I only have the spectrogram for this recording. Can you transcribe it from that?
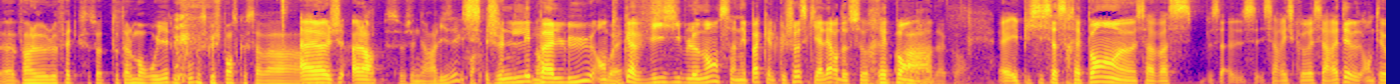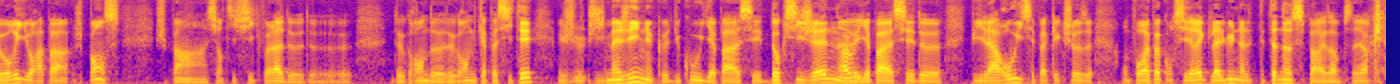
Euh, Enfin, le, le fait que ce soit totalement rouillé, du coup, parce que je pense que ça va Euh, je- alors se généraliser. Quoi. je ne l'ai pas lu. En Ouais. tout cas, visiblement, ça n'est pas quelque chose qui a l'air de se répandre. Ah. Et puis si ça se répand, euh, ça va, ça, risquerait de s'arrêter. En théorie, il y aura pas, je pense. Je suis pas un scientifique, voilà, de, de, de grande, de grande capacité. Mais j'imagine que du coup, il n'y a pas assez d'oxygène, Ah euh, il oui. n'y a pas assez de. Puis la rouille, c'est pas quelque chose. On pourrait pas considérer que la Lune a le tétanos, par exemple. C'est-à-dire que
